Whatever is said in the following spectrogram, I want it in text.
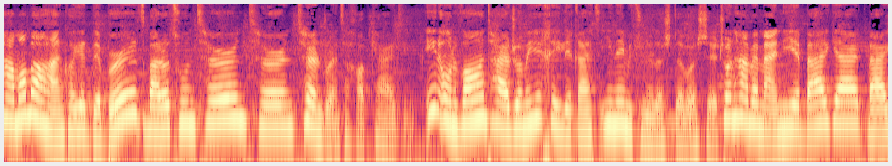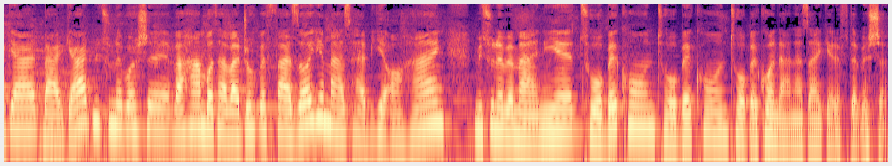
تمام آهنگهای The Birds براتون ترن ترن ترن رو انتخاب کردیم. این عنوان ترجمه خیلی قطعی نمی‌تونه داشته باشه چون هم به معنی برگرد برگرد برگرد می‌تونه باشه و هم با توجه به فضای مذهبی آهنگ می‌تونه به معنی توبه کن توبه کن توبه کن در نظر گرفته بشه.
